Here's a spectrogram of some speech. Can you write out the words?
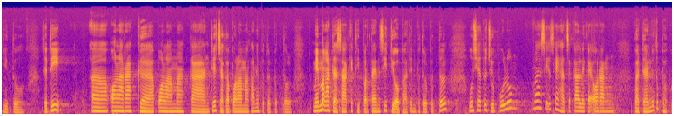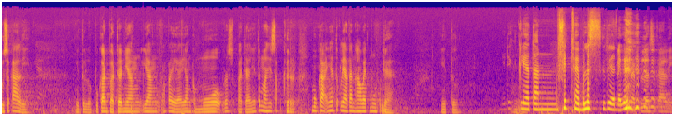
gitu. Jadi uh, olahraga pola makan dia jaga pola makannya betul-betul. Memang ada sakit hipertensi diobatin betul-betul. Usia 70 masih sehat sekali kayak orang badan itu bagus sekali. Ya. gitu loh bukan badan yang yang apa ya yang gemuk terus badannya itu masih seger mukanya itu kelihatan awet muda. Gitu. Jadi kelihatan fit fabulous gitu ya fit fabulous sekali.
